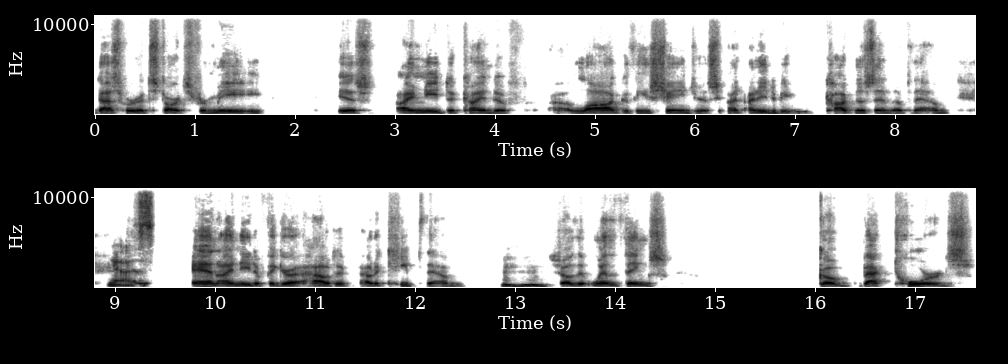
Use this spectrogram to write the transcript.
that's where it starts for me. Is I need to kind of uh, log these changes. I, I, need to be mm-hmm. cognizant of them. Yes and I need to figure out how to how to keep them mm-hmm. so that when things go back towards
